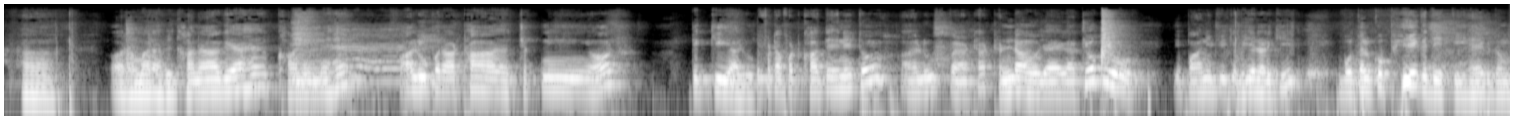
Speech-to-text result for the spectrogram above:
हाँ। और हमारा भी खाना आ गया है, खाने में है। आलू पराठा, चटनी और टिक्की आलू। फटाफट खाते हैं, नहीं तो आलू पराठा ठंडा हो जाएगा। क्यों पीहू ये पानी पी के भैया लड़की बोतल को फेंक देती है एकदम।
